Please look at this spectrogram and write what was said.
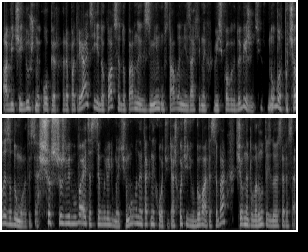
А відчайдушний опір репатріації доклався до певних змін у ставленні західних військових до біженців. Ну бо почали задумуватися, що що ж відбувається з цими людьми, чому вони так не хочуть, аж хочуть вбивати себе, щоб не повернутися до СРСР.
